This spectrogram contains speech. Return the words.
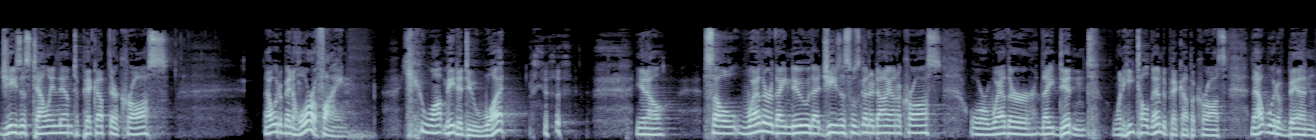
Jesus telling them to pick up their cross? That would have been horrifying. You want me to do what? you know? So whether they knew that Jesus was going to die on a cross or whether they didn't, when he told them to pick up a cross, that would have been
